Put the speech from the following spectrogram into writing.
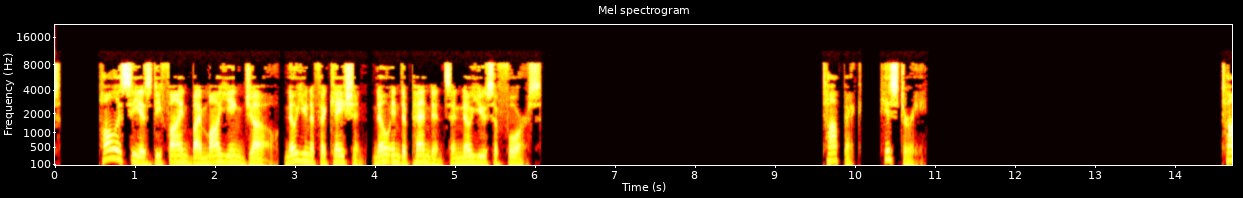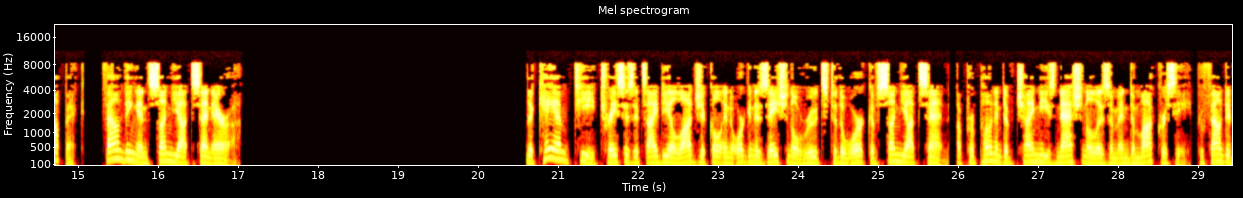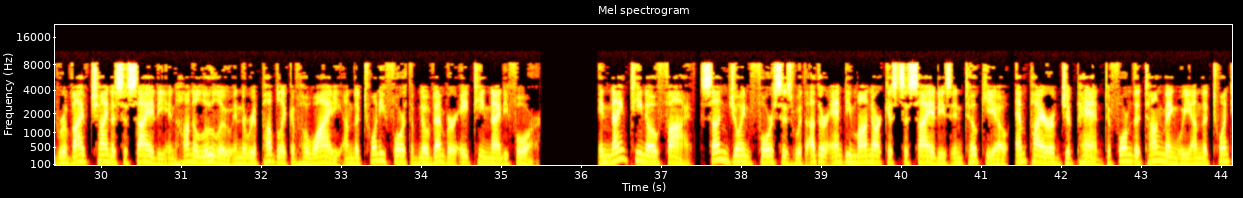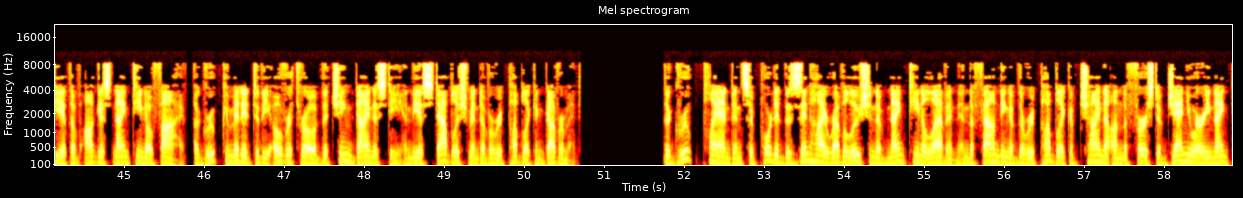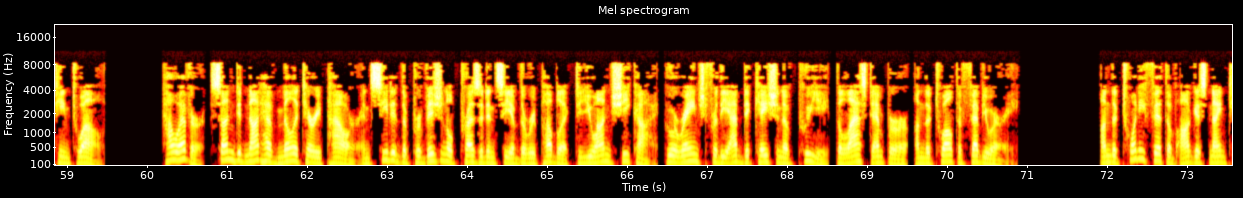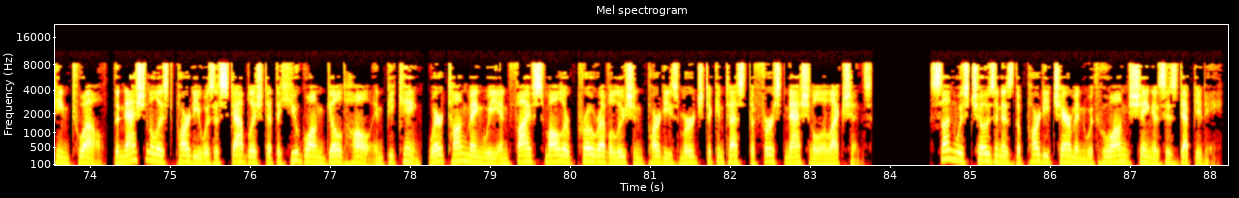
policy as defined by Ma Ying-jeou, no unification, no independence and no use of force. History Founding and Sun Yat-sen era The KMT traces its ideological and organizational roots to the work of Sun Yat-sen, a proponent of Chinese nationalism and democracy, who founded Revive China Society in Honolulu in the Republic of Hawaii on 24 November 1894. In 1905, Sun joined forces with other anti-monarchist societies in Tokyo, Empire of Japan to form the Tongmenghui on 20 August 1905, a group committed to the overthrow of the Qing dynasty and the establishment of a republican government. The group planned and supported the Xinhai Revolution of 1911 and the founding of the Republic of China on 1 January 1912. However, Sun did not have military power and ceded the provisional presidency of the republic to Yuan Shikai, who arranged for the abdication of Puyi, the last emperor, on 12 February. On 25 August 1912, the Nationalist Party was established at the Huguang Guild Hall in Peking, where Tongmenghui and five smaller pro-revolution parties merged to contest the first national elections. Sun was chosen as the party chairman with Huang Xing as his deputy.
